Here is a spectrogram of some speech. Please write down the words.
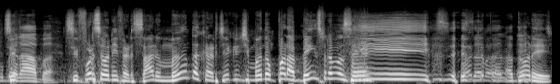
Uberaba. Se for seu aniversário, manda a cartinha que a gente manda um parabéns pra você. Isso, exatamente. Adorei.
